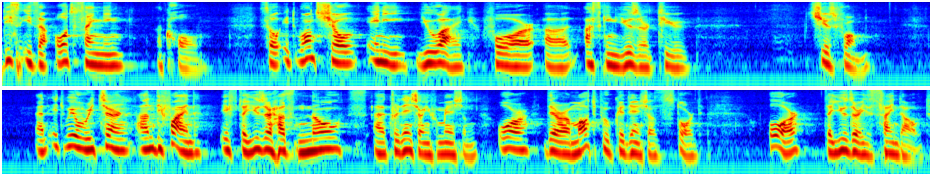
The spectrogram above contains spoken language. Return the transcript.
this is an auto signing call. So it won't show any UI for uh, asking user to choose from. And it will return undefined if the user has no uh, credential information, or there are multiple credentials stored, or the user is signed out.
